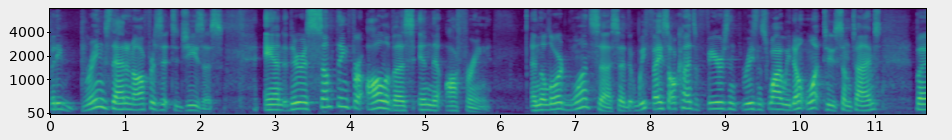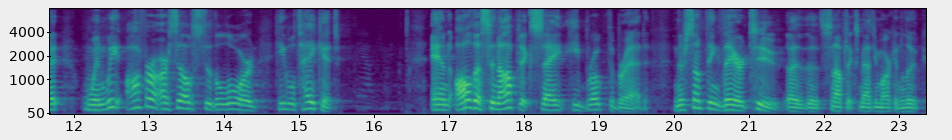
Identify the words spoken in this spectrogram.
but he brings that and offers it to Jesus. And there is something for all of us in the offering. And the Lord wants us. That We face all kinds of fears and reasons why we don't want to sometimes, but when we offer ourselves to the Lord, He will take it and all the synoptics say he broke the bread. And there's something there too, uh, the synoptics, Matthew, Mark, and Luke.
